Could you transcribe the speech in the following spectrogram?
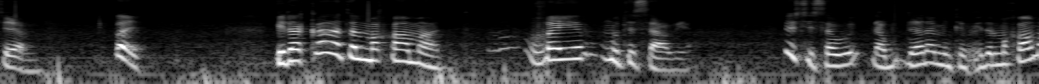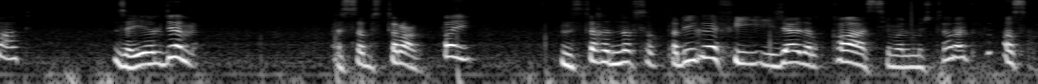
term طيب. إذا كانت المقامات غير متساوية إيش تسوي؟ لابد أنا من توحيد المقامات. زي الجمع. ال subtract. طيب. نستخدم نفس الطريقة في إيجاد القاسم المشترك الأصغر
